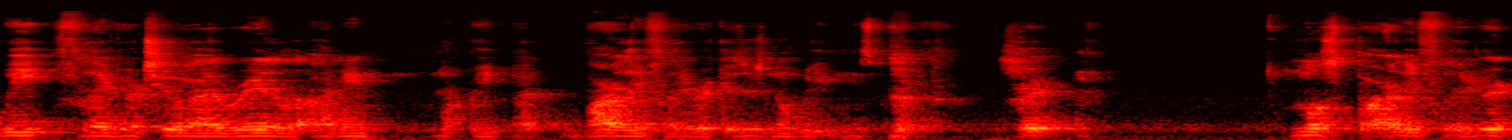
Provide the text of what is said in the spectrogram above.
wheat flavor too. I really, I mean, not wheat, but barley flavor because there's no wheat in these. But most barley flavor,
